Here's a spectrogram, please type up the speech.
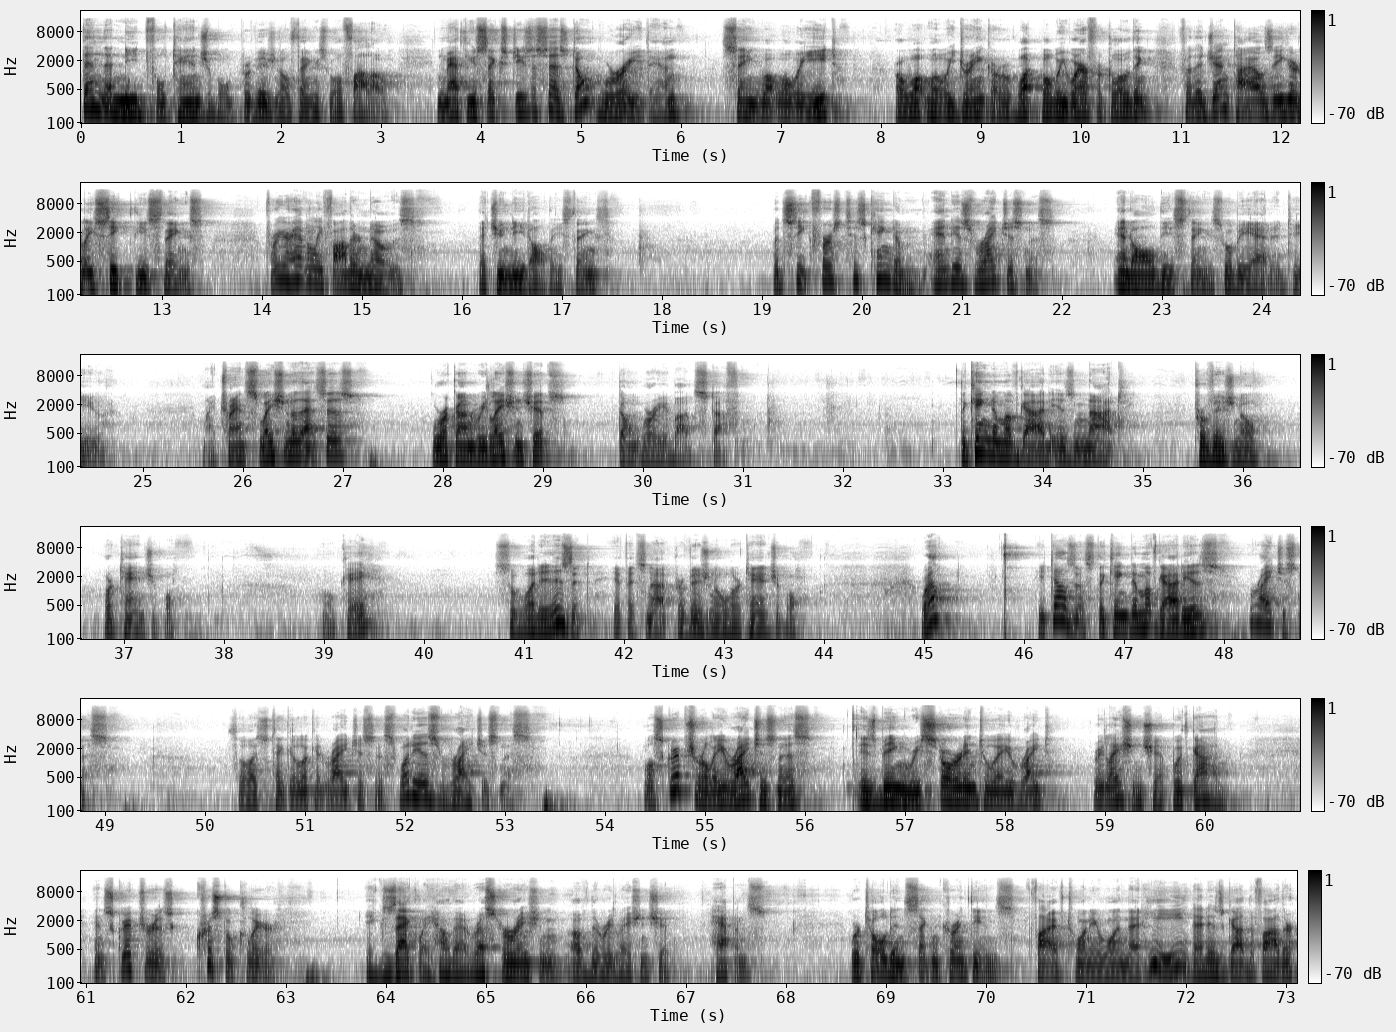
then the needful, tangible, provisional things will follow. In Matthew 6, Jesus says, Don't worry then, saying, What will we eat? Or what will we drink? Or what will we wear for clothing? For the Gentiles eagerly seek these things. For your heavenly Father knows that you need all these things. But seek first his kingdom and his righteousness, and all these things will be added to you. My translation of that says, Work on relationships, don't worry about stuff. The kingdom of God is not provisional or tangible. Okay? So, what is it if it's not provisional or tangible? Well, he tells us the kingdom of God is righteousness. So, let's take a look at righteousness. What is righteousness? Well, scripturally, righteousness is being restored into a right relationship with God. And scripture is crystal clear exactly how that restoration of the relationship happens. We're told in 2 Corinthians 5:21 that he, that is God the Father,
